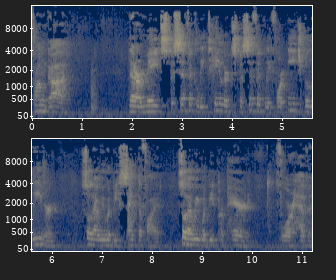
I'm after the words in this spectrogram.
from God that are made specifically, tailored specifically for each believer so that we would be sanctified, so that we would be prepared for heaven.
